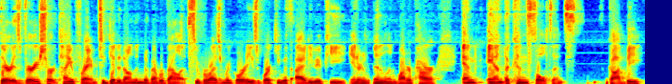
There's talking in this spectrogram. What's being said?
There is very short time frame to get it on the November ballot. Supervisor McGourty is working with IWP, Inland Water Power, and and the consultants, Godbe,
